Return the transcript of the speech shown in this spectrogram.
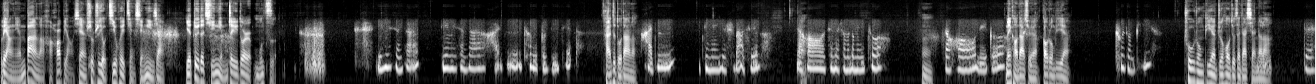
两年半了，好好表现，是不是有机会减刑一下，也对得起你们这一对母子？因为现在，因为现在孩子特别不理解他，孩子多大了？孩子今年已经十八岁了，然后现在什么都没做，嗯，然后那个没考大学，高中毕业，初中毕业，初中毕业之后就在家闲着了。对，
